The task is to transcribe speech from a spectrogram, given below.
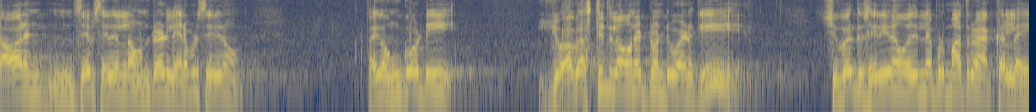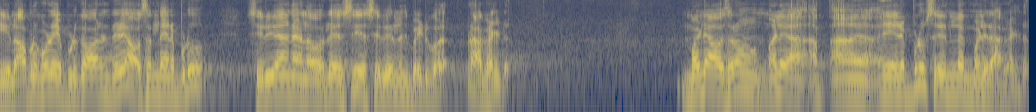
కావాలంటేసేపు శరీరంలో ఉంటాడు లేనప్పుడు శరీరం పైగా ఇంకోటి యోగ స్థితిలో ఉన్నటువంటి వాడికి చివరికి శరీరం వదిలినప్పుడు మాత్రమే అక్కర్లే. ఈ లోపల కూడా ఎప్పుడు కావాలంటే అవసరం లేనప్పుడు శరీరాన్ని అలా వదిలేసి శరీరం నుంచి బయటకు రాగలడు. మళ్ళీ అవసరం మళ్ళీ అయినప్పుడు శరీరంలోకి మళ్ళీ రాగలడు.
